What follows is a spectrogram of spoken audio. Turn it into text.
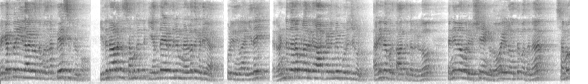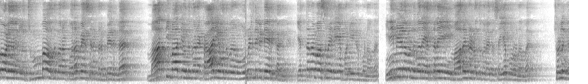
மிகப்பெரிய இதாக வந்து பாத்தீங்கன்னா பேசிட்டு இருக்கோம். இதனால இந்த சமூகத்துக்கு எந்த இடத்திலும் நல்லது கிடையாது. புரியுதுங்களா? இதை ரெண்டு தரப்புல இருக்கிற ஆட்களுமே புரிஞ்சுக்கணும். தனிநபர் தாக்குதல்களோ தனிநபர் விஷயங்களோ இல்ல வந்து பாத்தீங்கன்னா சமூக வலைதளங்களை சும்மா வந்து பாருங்க குறை பேசுறன்ற பேர்ல மாத்தி மாத்தி வந்து பாருங்க காரியம் வந்து உமிழ்ந்துகிட்டே இருக்காதுங்க. எத்தனை மாசமா இதையே பண்ணிட்டு இருப்போம் நம்ம இனிமேலும் வந்து பாருங்க எத்தனை மாதங்கள் வந்து இதை செய்ய போறோம் நம்ம சொல்லுங்க.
